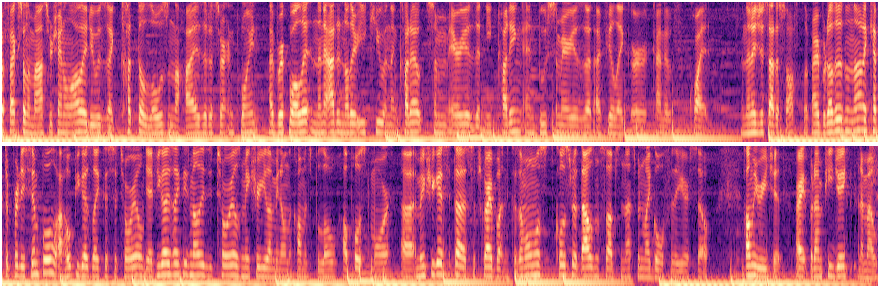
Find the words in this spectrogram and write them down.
Effects on the master channel, all I do is I cut the lows and the highs at a certain point. I brick wall it and then add another EQ and then cut out some areas that need cutting and boost some areas that I feel like are kind of quiet. And then I just add a soft clip. Alright, but other than that, I kept it pretty simple. I hope you guys like this tutorial. Yeah, if you guys like these melody tutorials, make sure you let me know in the comments below. I'll post more. Uh, and make sure you guys hit that subscribe button because I'm almost close to a thousand subs and that's been my goal for the year. So help me reach it. Alright, but I'm PJ and I'm out.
